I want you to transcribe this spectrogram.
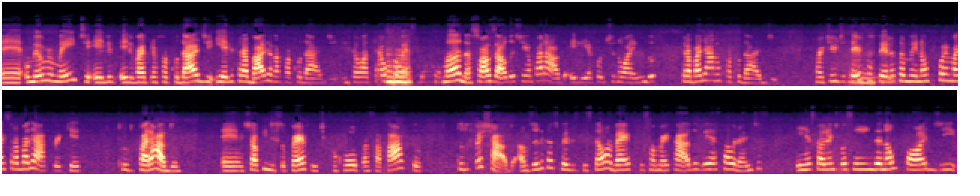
É, o meu roommate, ele, ele vai para a faculdade e ele trabalha na faculdade. Então, até o uhum. começo da semana, só as aulas tinham parado. Ele ia continuar indo trabalhar na faculdade. A partir de terça-feira uhum. também não foi mais trabalhar, porque tudo parado. É, shopping de supérfluo, tipo roupa, sapato, tudo fechado. As únicas coisas que estão abertas são mercados e restaurantes. E restaurante você ainda não pode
